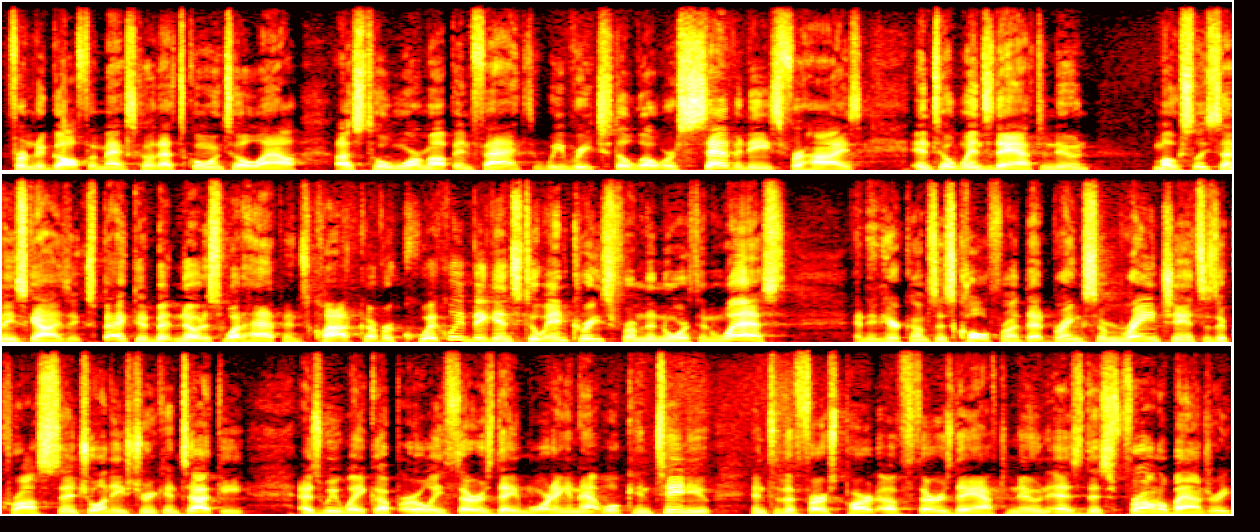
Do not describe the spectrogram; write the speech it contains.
from the Gulf of Mexico. That's going to allow us to warm up. In fact, we reached the lower 70s for highs until Wednesday afternoon. Mostly sunny skies expected, but notice what happens. Cloud cover quickly begins to increase from the north and west. And then here comes this cold front that brings some rain chances across central and eastern Kentucky as we wake up early Thursday morning. And that will continue into the first part of Thursday afternoon as this frontal boundary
